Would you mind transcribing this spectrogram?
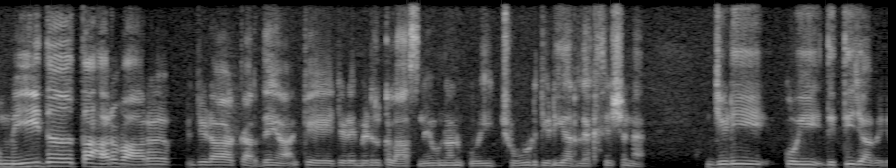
ਉਮੀਦ ਤਾਂ ਹਰ ਵਾਰ ਜਿਹੜਾ ਕਰਦੇ ਆ ਕਿ ਜਿਹੜੇ ਮਿਡਲ ਕਲਾਸ ਨੇ ਉਹਨਾਂ ਨੂੰ ਕੋਈ ਛੋਟ ਜਿਹੜੀ ਆ ਰਿਲੈਕਸੇਸ਼ਨ ਹੈ, ਜਿਹੜੀ ਕੋਈ ਦਿੱਤੀ ਜਾਵੇ।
